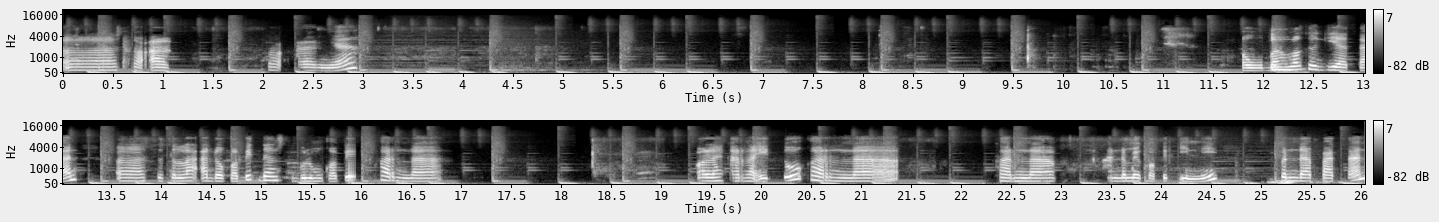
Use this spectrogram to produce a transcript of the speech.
Uh, soal soalnya tahu bahwa kegiatan uh, setelah ada COVID dan sebelum COVID karena oleh karena itu karena karena pandemi COVID ini pendapatan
